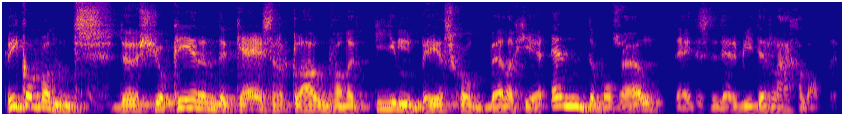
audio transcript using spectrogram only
Riek Koppens, de chockerende keizerclown van het Kiel, Beerschot, België en de Bosuil tijdens de derby der Lage Landen.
